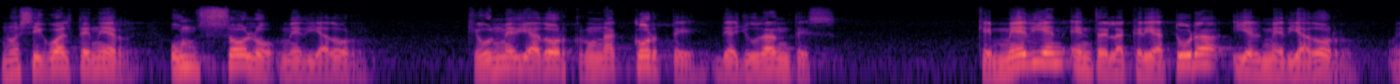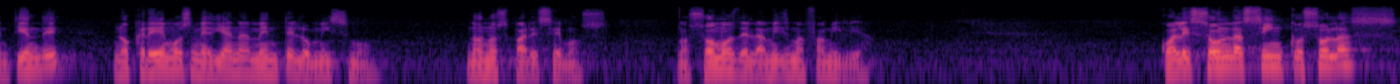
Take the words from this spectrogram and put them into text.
No es igual tener un solo mediador que un mediador con una corte de ayudantes que medien entre la criatura y el mediador. ¿Lo entiende? No creemos medianamente lo mismo. No nos parecemos. No somos de la misma familia. ¿Cuáles son las cinco solas?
